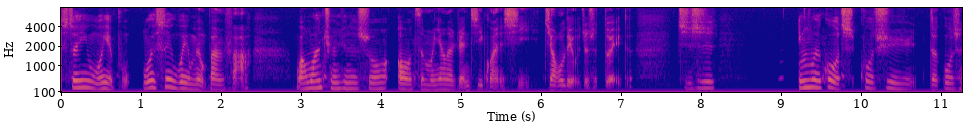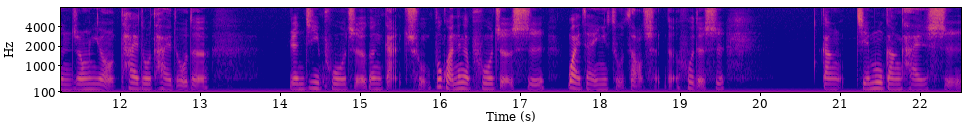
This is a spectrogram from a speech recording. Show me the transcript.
所以我也不，我，所以我也没有办法完完全全的说，哦，怎么样的人际关系交流就是对的，只是因为过去过去的过程中有太多太多的。人际波折跟感触，不管那个波折是外在因素造成的，或者是刚节目刚开始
